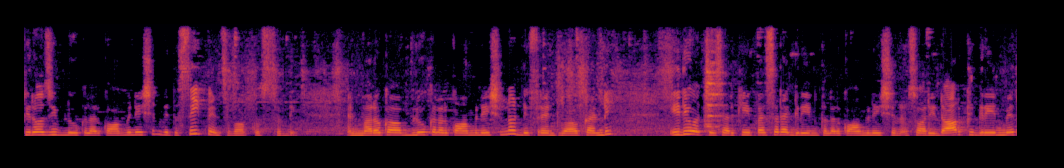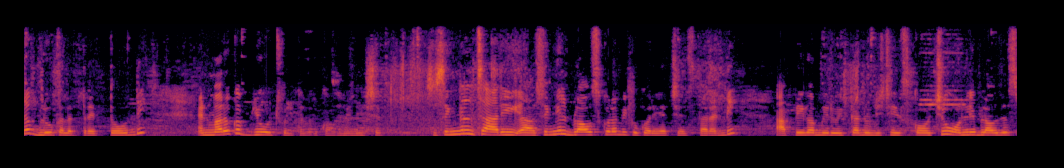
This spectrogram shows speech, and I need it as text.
ఫిరోజీ blue colour combination with sequence work వస్తుంది. అండ్ మరొక బ్లూ కలర్ కాంబినేషన్లో డిఫరెంట్ వర్క్ అండి. ఇది వచ్చేసరికి పెసర green colour combination sorry dark green మీద బ్లూ కలర్ థ్రెడ్తో ఉంది. అండ్ మరొక beautiful colour combination so single sari single blouse కూడా మీకు కొరియర్ చేస్తారండి. హ్యాపీగా మీరు ఇక్కడ నుంచి తీసుకోవచ్చు. ఓన్లీ బ్లౌజెస్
